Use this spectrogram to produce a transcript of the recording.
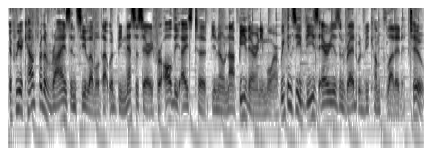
If we account for the rise in sea level that would be necessary for all the ice to, you know, not be there anymore, we can see these areas in red would become flooded too.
